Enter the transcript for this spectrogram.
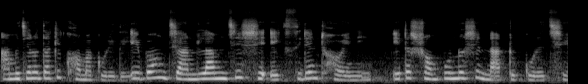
আমি যেন তাকে ক্ষমা করে দিই। এবং জানলাম যে সে অ্যাক্সিডেন্ট হয়নি। এটা সম্পূর্ণ সে নাটক করেছে।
